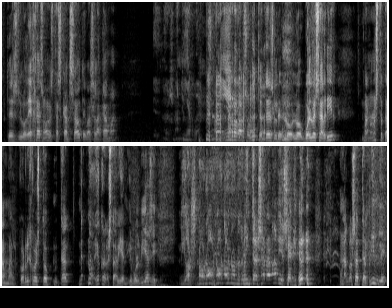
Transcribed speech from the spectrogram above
Entonces lo dejas, ¿no? Estás cansado, te vas a la cama, es una mierda, es una mierda absoluta. Entonces lo vuelves a abrir, bueno, no está tan mal, corrijo esto, tal. No, yo creo que está bien. Y volvías y, Dios, no, no, no, no, no, no te va a interesar a nadie. O sea que una cosa terrible,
